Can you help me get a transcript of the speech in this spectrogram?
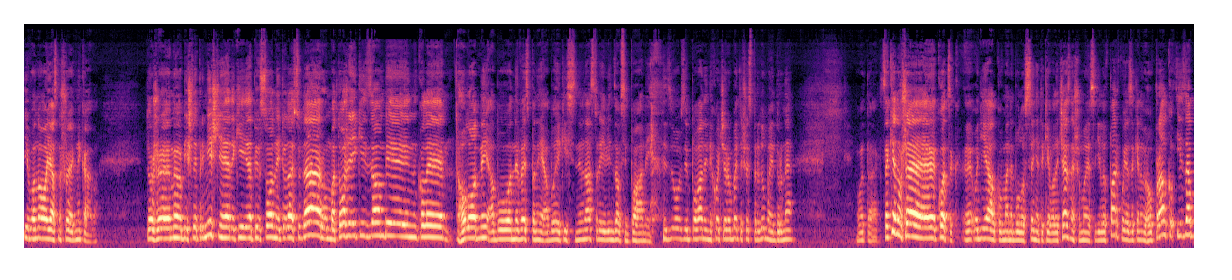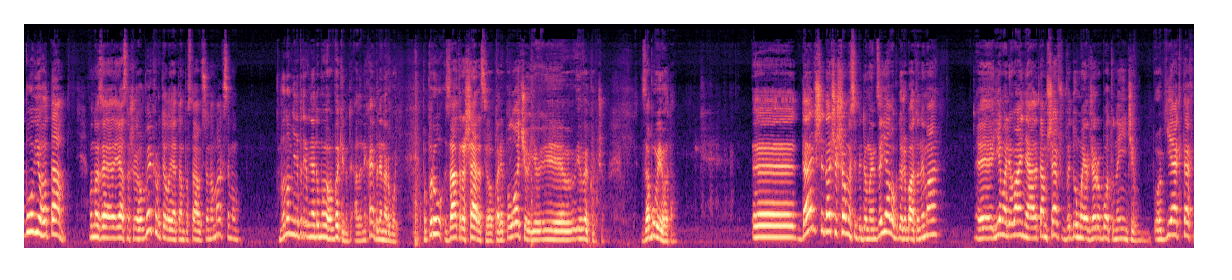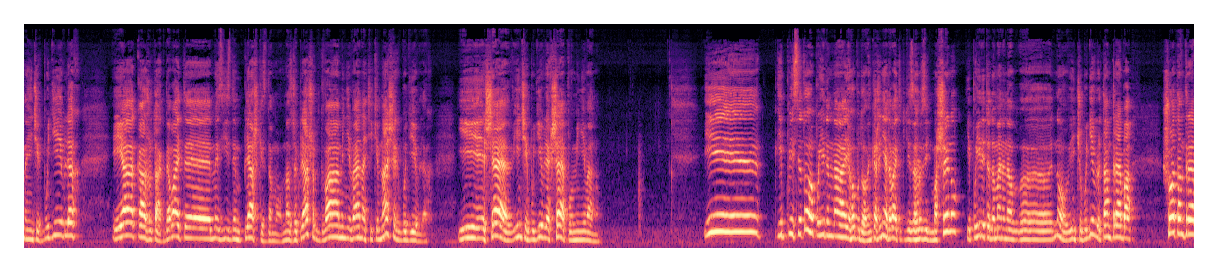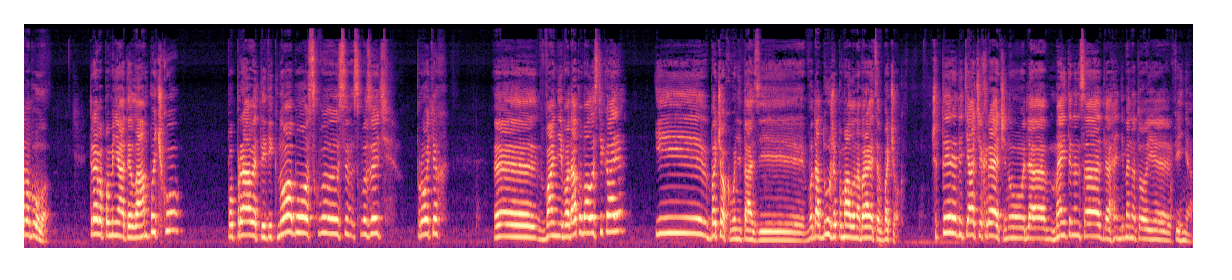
І воно ясно, що як не кава. Тож е, ми обійшли приміщення, я такий напівсонний туди-сюди, румба теж якийсь зомбі, він коли голодний, або невиспаний, або якийсь не в настрої, він зовсім поганий. Зовсім поганий, не хоче робити, щось придумає, дурне. Отак. Закинув ще е, коцик. Е, Одіялко в мене було синє таке величезне, що ми сиділи в парку, я закинув його в пралку і забув його там. Воно ясно, що його викрутило, я там поставив все на максимум. Воно мені не потрібно, я думаю, його викинути, але нехай буде на роботі. Поперу завтра ще раз його переполочу і, і, і викручу. Забув його там. Е, далі, далі що ми собі думаємо? Заявок дуже багато нема. Е, є малювання, але там шеф видумує вже роботу на інших об'єктах, на інших будівлях. І я кажу так, давайте ми з'їздимо пляшки здамо. У нас вже пляшок два мінівена тільки в наших будівлях. І ще в інших будівлях ще по мінівену. І, і після того поїдемо на його будову. Він каже, ні, давайте тоді загрузіть машину і поїдете до мене на е, ну, іншу будівлю. Там треба. Що там треба було? Треба поміняти лампочку, поправити вікно, бо сквозить протяг. Е, в ванні вода помало стікає. І бачок в унітазі. Вода дуже помало набирається в бачок. Чотири дитячих речі. Ну, для мейнтененса, для гендімена то є фігня.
